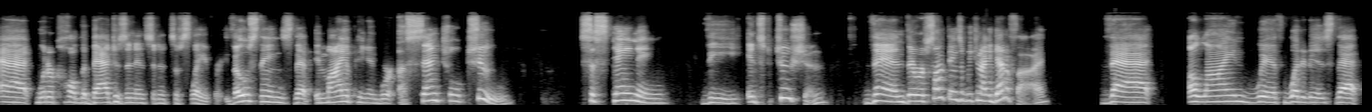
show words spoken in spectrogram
at what are called the badges and incidents of slavery, those things that, in my opinion, were essential to sustaining the institution, then there are some things that we can identify that align with what it is that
